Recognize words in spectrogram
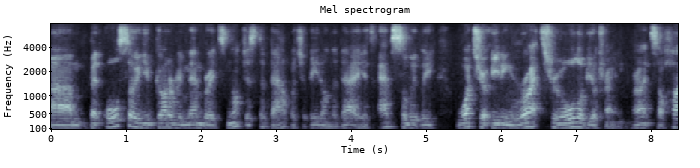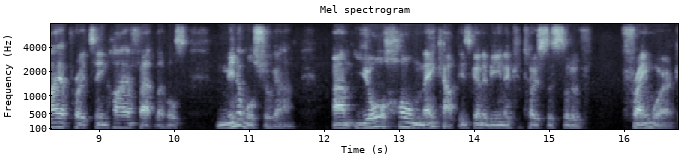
Um, but also, you've got to remember it's not just about what you eat on the day, it's absolutely what you're eating right through all of your training, right? So, higher protein, higher fat levels, minimal sugar. Um, your whole makeup is going to be in a ketosis sort of framework.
